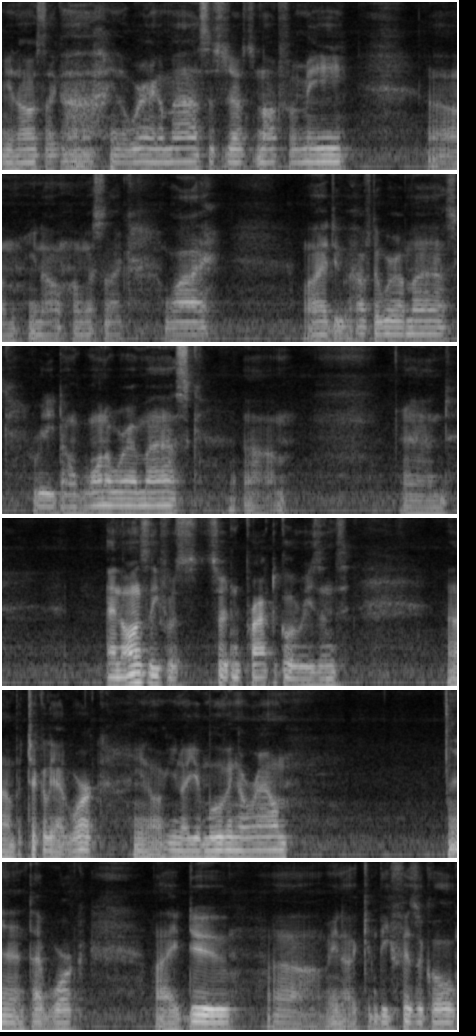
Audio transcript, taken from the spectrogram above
You know, it's like, ah, you know, wearing a mask is just not for me. Um, you know, I'm just like, why? I do have to wear a mask. Really don't want to wear a mask. Um, and and honestly, for certain practical reasons, uh, particularly at work, you know, you know, you're moving around and type of work I do. Uh, you know, it can be physical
